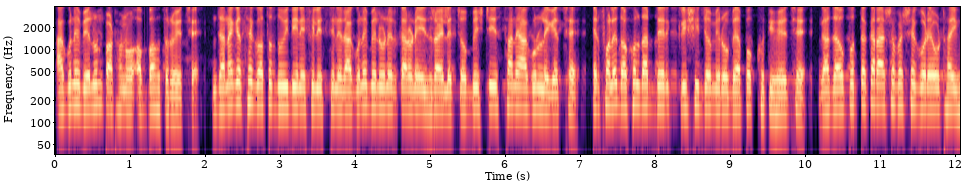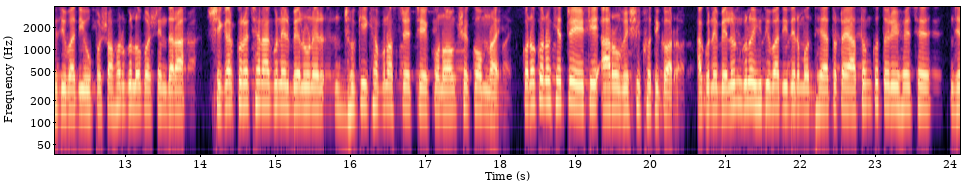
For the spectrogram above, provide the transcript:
আগুনে বেলুন পাঠানো অব্যাহত রয়েছে। জানা গেছে, গত দুই দিনে ফিলিস্তিনের আগুনে বেলুনের কারণে ইসরায়েলের চব্বিশটি স্থানে আগুন লেগেছে। এর ফলে দখলদারদের কৃষি জমিরও ব্যাপক ক্ষতি হয়েছে। গাজা উপত্যকার আশেপাশে গড়ে ওঠা ইহুদিবাদী উপশহরগুলো বাসিন্দারা স্বীকার করেছেন আগুনের বেলুনের ঝুঁকি ক্ষেপণাস্ত্রের চেয়ে কোনো অংশে কম নয়। কোনো কোনো ক্ষেত্রে এটি আরও বেশি ক্ষতিকর। আগুনে বেলুনগুলো ইহুদিবাদীদের মধ্যে এতটাই আতঙ্ক তৈরি হয়েছে যে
